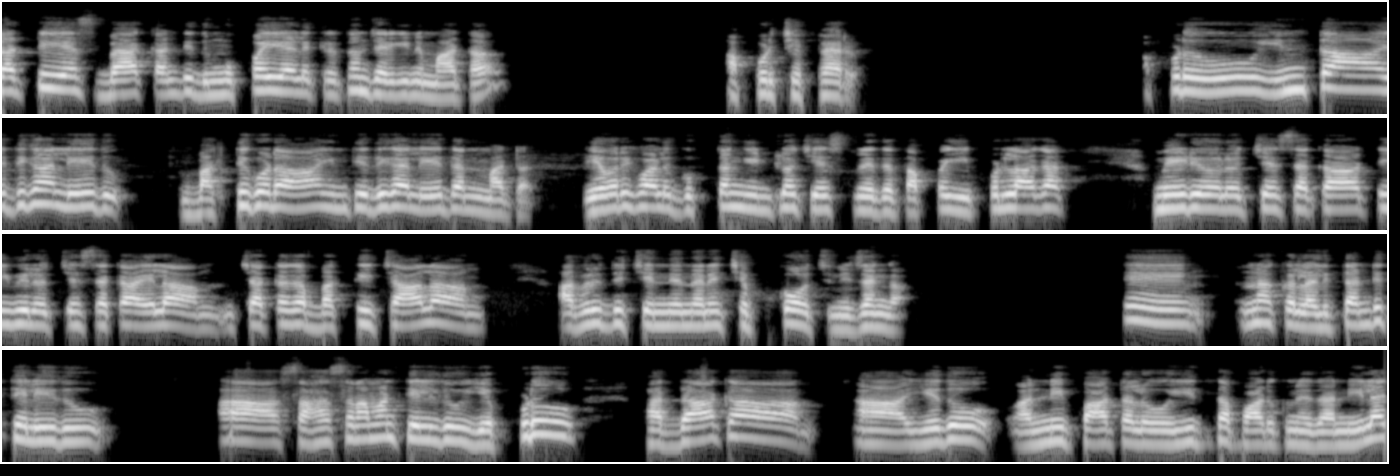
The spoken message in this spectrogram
థర్టీ ఇయర్స్ బ్యాక్ అంటే ఇది ముప్పై ఏళ్ళ క్రితం జరిగిన మాట. అప్పుడు చెప్పారు. అప్పుడు ఇంత ఇదిగా లేదు. భక్తి కూడా ఇంత ఇదిగా లేదన్నమాట. ఎవరికి వాళ్ళు గుప్తంగా ఇంట్లో చేసుకునేది తప్ప ఇప్పుడులాగా మీడియాలు వచ్చేసాక టీవీలు వచ్చేసాక ఇలా చక్కగా భక్తి చాలా అభివృద్ధి చెందిందని చెప్పుకోవచ్చు నిజంగా. ఏ నాకు లలిత అంటే తెలీదు. ఆ సహస్రనామం తెలీదు. ఎప్పుడు పద్దాక ఆ ఏదో అన్ని పాటలు ఇంత పాడుకునేదాన్ని ఇలా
